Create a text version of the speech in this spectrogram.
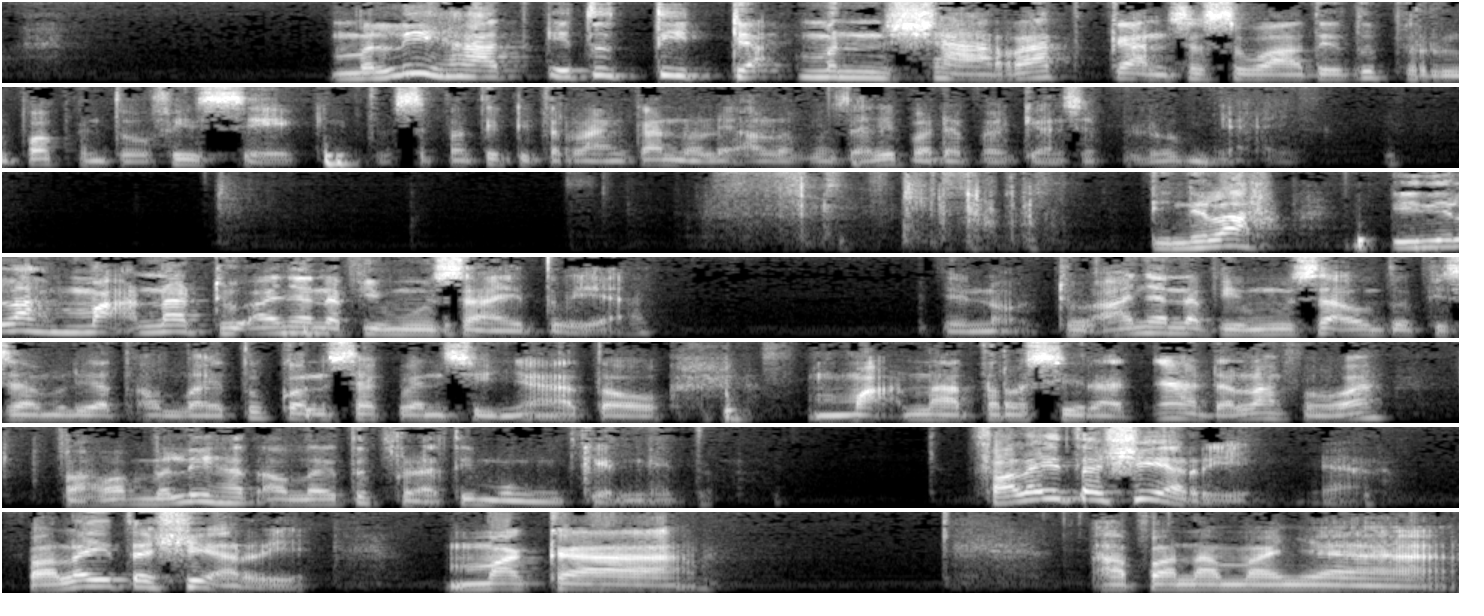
melihat itu tidak mensyaratkan sesuatu itu berupa bentuk fisik gitu. seperti diterangkan oleh Allah Ghazali pada bagian sebelumnya. Inilah inilah makna doanya Nabi Musa itu ya. Doanya Nabi Musa untuk bisa melihat Allah itu konsekuensinya atau makna tersiratnya adalah bahwa bahwa melihat Allah itu berarti mungkin itu. Falaita syiari ya. Falaita syiari Maka Apa namanya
